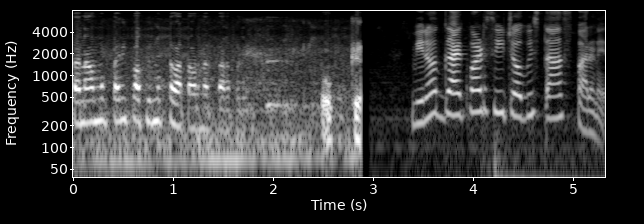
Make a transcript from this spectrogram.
तणावमुक्त आणि कॉपीमुक्त वातावरणात पार पडेल. विनोद गायकवाड सी चोवीस तास पारनेर.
